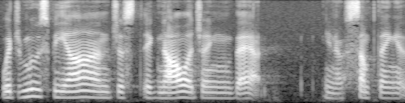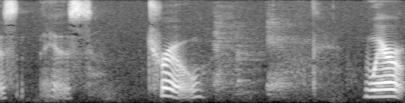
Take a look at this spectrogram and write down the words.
which moves beyond just acknowledging that you know something is is true, where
